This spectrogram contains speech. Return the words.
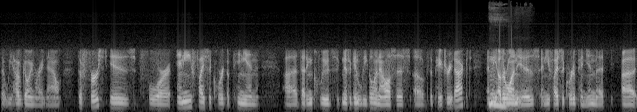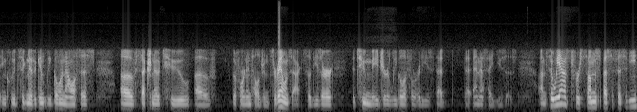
that we have going right now. The first is for any FISA court opinion uh, that includes significant legal analysis of the Patriot Act, and mm-hmm. the other one is any FISA court opinion that uh, includes significant legal analysis of Section 02 of the Foreign Intelligence Surveillance Act. So these are the two major legal authorities that, that NSA uses. Um, so we asked for some specificity,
